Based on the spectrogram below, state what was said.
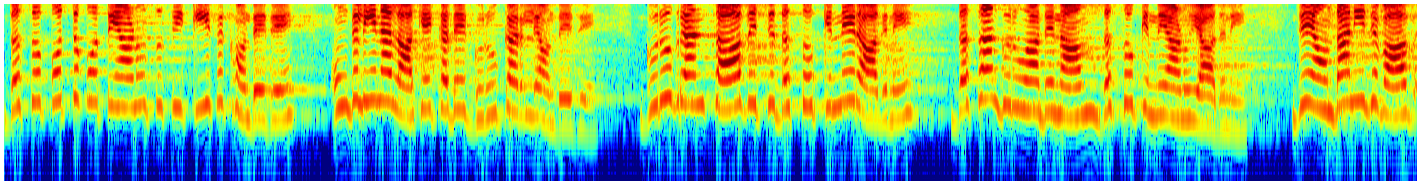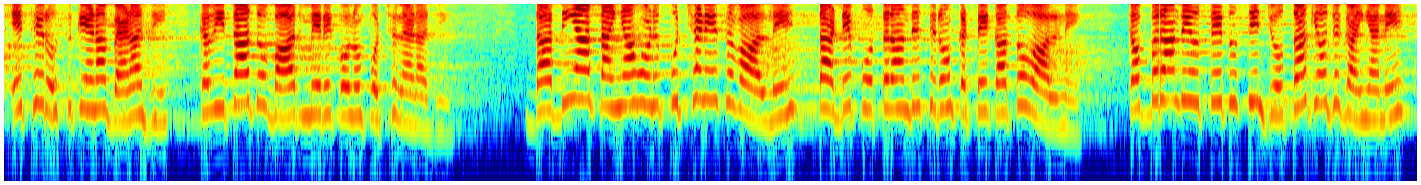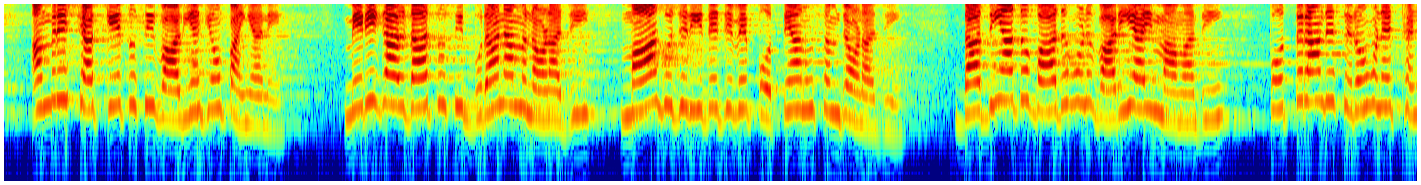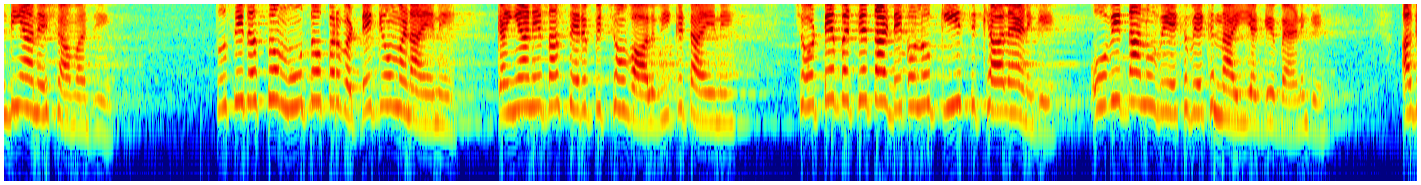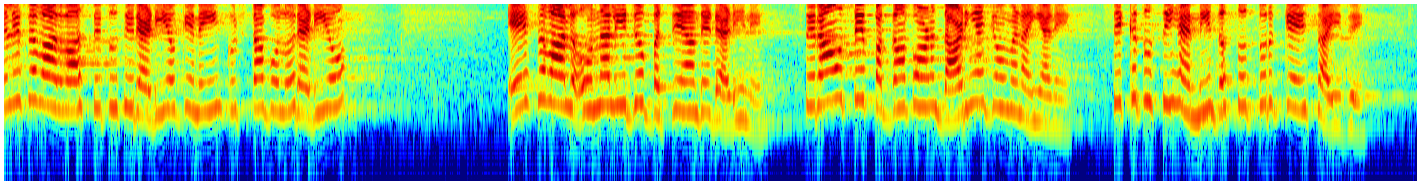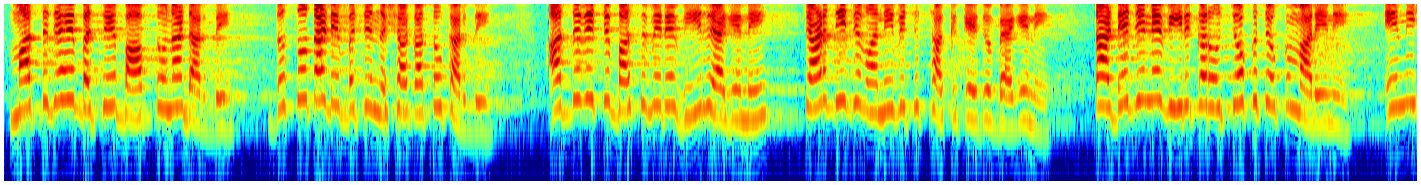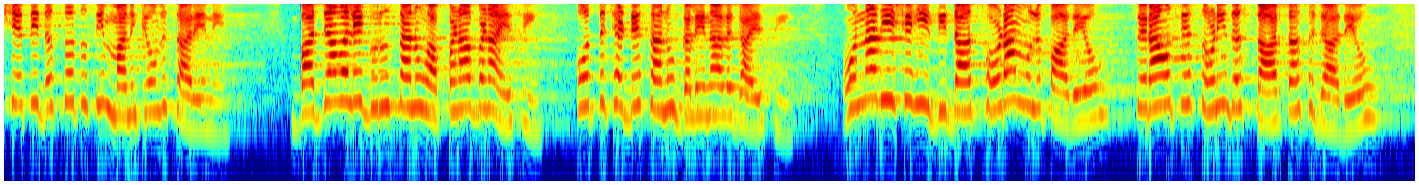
ਦੱਸੋ ਪੁੱਤ ਪੋਤਿਆਂ ਨੂੰ ਤੁਸੀਂ ਕੀ ਸਿਖਾਉਂਦੇ ਜੇ? ਉਂਗਲੀ ਨਾ ਲਾ ਕੇ ਕਦੇ ਗੁਰੂ ਘਰ ਲਿਆਉਂਦੇ ਜੇ। ਗੁਰੂ ਗ੍ਰੰਥ ਸਾਹਿਬ ਵਿੱਚ ਦੱਸੋ ਕਿੰਨੇ ਰਾਗ ਨੇ? ਦਸਾਂ ਗੁਰੂਆਂ ਦੇ ਨਾਮ, ਦੱਸੋ ਕਿੰਨਿਆਂ ਨੂੰ ਯਾਦ ਨੇ? ਜੇ ਆਉਂਦਾ ਨਹੀਂ ਜਵਾਬ, ਇੱਥੇ ਰੁੱਸ ਕੇ ਨਾ ਬਹਿਣਾ ਜੀ। ਕਵਿਤਾ ਤੋਂ ਬਾਅਦ ਮੇਰੇ ਕੋਲੋਂ ਪੁੱਛ ਲੈਣਾ ਜੀ। ਦਾਦੀਆਂ ਤਾਈਆਂ ਹੁਣ ਪੁੱਛਣੇ ਸਵਾਲ ਨੇ, ਤੁਹਾਡੇ ਪੋਤਰਾਂ ਦੇ ਸਿਰੋਂ ਕੱਟੇ ਕਾਤੋਂ ਵਾਲ ਨੇ? ਕਬਰਾਂ ਦੇ ਉੱਤੇ ਤੁਸੀਂ ਜੋਤਾਂ ਕਿਉਂ ਜਗਾਈਆਂ ਨੇ? ਅੰਮ੍ਰਿਤ ਛਕ ਕੇ ਤੁਸੀਂ ਵਾਲੀਆਂ ਕਿਉਂ ਪਾਈਆਂ ਨੇ? ਮੇਰੀ ਗੱਲ ਦਾ ਤੁਸੀਂ ਬੁਰਾ ਨਾ ਮਨਾਉਣਾ ਜੀ। ਮਾਂ ਗੁਜਰੀ ਦੇ ਜਿਵੇਂ ਪੋਤਿਆਂ ਨੂੰ ਸਮਝਾਉਣਾ ਜੀ। ਦਾਦੀਆਂ ਤੋਂ ਬਾਅਦ ਹੁਣ ਵਾਰੀ ਆਈ ਮਾਵਾਂ ਦੀ। ਪੋਤਰਾਂ ਦੇ ਸਿਰੋਂ ਹੁਣੇ ਠੰਡੀਆਂ ਨੇ ਛਾਵਾਂ ਜੀ। ਤੁਸੀਂ ਦੱਸੋ ਮੂੰਹ ਤੋਂ ਪਰਵੱਟੇ ਕਿਉਂ ਮਨਾਏ ਨੇ? ਕਈਆਂ ਨੇ ਤਾਂ ਸਿਰ ਪਿੱਛੋਂ ਵਾਲ ਵੀ ਕਟਾਏ ਨੇ। ਛੋਟੇ ਬੱਚੇ ਤੁਹਾਡੇ ਕੋਲੋਂ ਕੀ ਸਿੱਖਿਆ ਲੈਣਗੇ? ਉਹ ਵੀ ਤੁਹਾਨੂੰ ਵੇਖ-ਵੇਖ ਨਾਈ ਅੱਗੇ ਬਹਿਣਗੇ। ਅਗਲੇ ਸਵਾਲ ਵਾਸਤੇ ਤੁਸੀਂ ਰੈਡੀ ਹੋ ਕਿ ਨਹੀਂ? ਕੁਝ ਤਾਂ ਬੋਲੋ ਰੈਡੀ ਹੋ? ਇਹ ਸਵਾਲ ਉਹਨਾਂ ਲਈ ਜੋ ਬੱਚਿਆਂ ਦੇ ਡੈਡੀ ਨੇ। ਸਿਰਾਂ ਉੱਤੇ ਪੱਗਾਂ ਪਾਉਣ ਦਾੜੀਆਂ ਕਿਉਂ ਬਣਾਈਆਂ ਨੇ? ਸਿੱਖ ਤੁਸੀਂ ਹੈ ਨਹੀਂ, ਦੱਸੋ ਤੁਰ ਕੇ ਈਸਾਈ ਜੇ। ਮੱਤ ਜਿਹੇ ਬੱਚੇ ਬਾਪ ਤੋਂ ਨਾ ਡਰਦੇ। ਦੱਸੋ ਤੁਹਾਡੇ ਬੱਚੇ ਨਸ਼ਾ ਕਾਤੋਂ ਕਰਦੇ? ਅੱਧ ਵਿੱਚ ਬਸ ਮੇਰੇ ਵੀਰ ਰਹਿ ਗਏ ਨੇ, ਚੜ੍ਹਦੀ ਜਵਾਨੀ ਵਿੱਚ ਥੱਕ ਕੇ ਜੋ ਬਹਿ ਗਏ ਨੇ। ਤੁਹਾਡੇ ਜਿੰਨੇ ਵੀਰ ਘਰੋਂ ਚੁੱਕ ਚੁੱਕ ਮਾਰੇ ਨੇ, ਇੰਨੀ ਛੇਤੀ ਦੱਸੋ ਤੁਸੀਂ ਮਨ ਕਿਉਂ ਵਿਸਾਰੇ ਨੇ? ਬਾਜਾਂ ਵਾਲੇ ਗੁਰੂ ਸਾਨੂੰ ਆਪਣਾ ਬਣਾਏ ਸੀ, ਪੁੱਤ ਛੱਡੇ ਸਾਨੂੰ ਗਲੇ ਨਾਲ ਲਗਾਏ ਸੀ। ਉਹਨਾਂ ਦੀ ਸ਼ਹੀਦੀ ਦਾ ਥੋੜਾ ਮੁੱਲ ਪਾ ਦਿਓ, ਸਿਰਾਂ ਉੱਤੇ ਸੋਹਣੀ ਦਸਤਾਰ ਤਾਂ ਸਜਾ ਦਿਓ।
